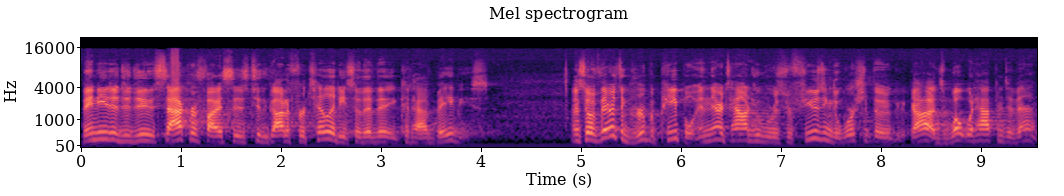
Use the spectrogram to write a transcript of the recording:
They needed to do sacrifices to the god of fertility so that they could have babies. And so, if there's a group of people in their town who was refusing to worship the gods, what would happen to them?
